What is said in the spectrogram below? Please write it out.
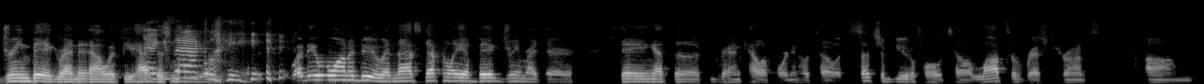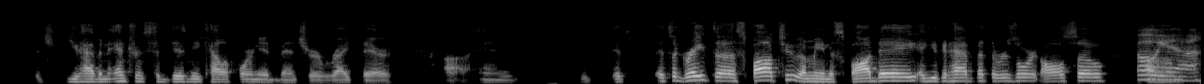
Dream big right now. If you had this money, what- exactly. what do you want to do? And that's definitely a big dream right there. Staying at the Grand Californian Hotel. It's such a beautiful hotel. Lots of restaurants. Um, it's, you have an entrance to Disney California Adventure right there, uh, and it's it's it's a great uh, spa too. I mean, a spa day you could have at the resort also. oh Um, yeah.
